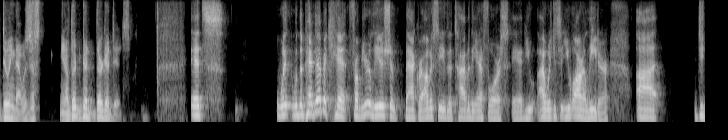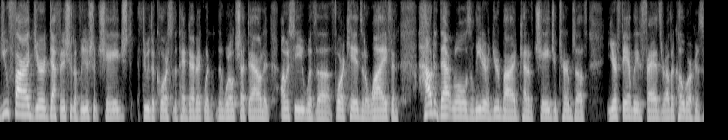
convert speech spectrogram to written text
doing that was just you know they're good they're good dudes. It's when when the pandemic hit from your leadership background obviously the time of the air force and you i would consider you are a leader uh did you find your definition of leadership changed through the course of the pandemic when the world shut down and obviously with uh, four kids and a wife? And how did that role as a leader in your mind kind of change in terms of your family and friends or other coworkers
